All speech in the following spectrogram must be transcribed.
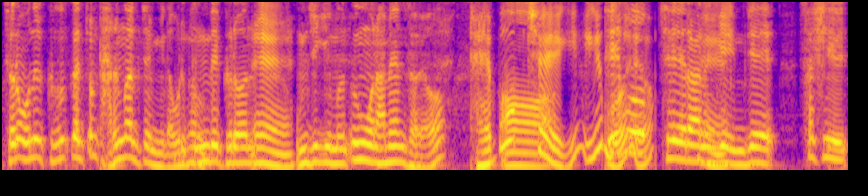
저는 오늘 그것과는 좀 다른 관점입니다. 우리 국내 그런 예. 움직임은 응원하면서요. 대부업체 어, 얘기? 이게 뭐예요? 대부업체라는 예. 게 이제 사실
